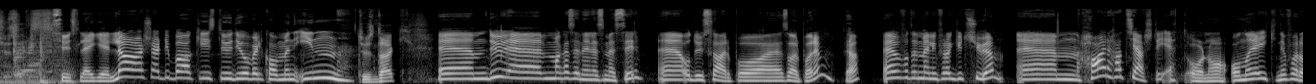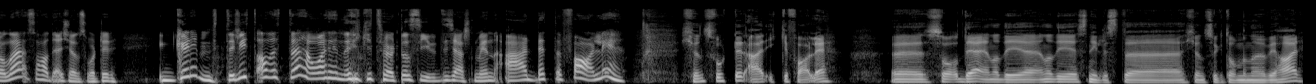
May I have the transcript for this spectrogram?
26. Lars er tilbake i studio. Velkommen inn. Tusen takk. Du, eh, man kan sende inn SMS-er, eh, og du svarer på, eh, svarer på dem. Ja. Jeg har fått en melding fra gutt 20. Har hatt kjæreste i ett år nå, og når jeg gikk inn i forholdet, så hadde jeg kjønnsvorter. Glemte litt av dette og har ennå ikke turt å si det til kjæresten min. Er dette farlig? Kjønnsvorter er ikke farlig. Eh, Så det er en av, de, en av de snilleste kjønnssykdommene vi har.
